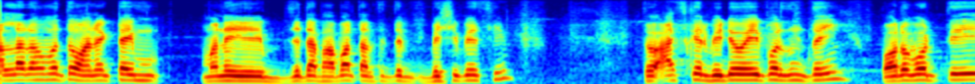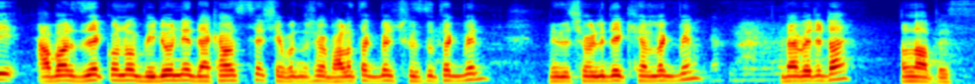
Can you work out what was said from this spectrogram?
আল্লাহ রহমতে অনেকটাই মানে যেটা ভাবার তার থেকে বেশি পেয়েছি। তো আজকের ভিডিও এই পর্যন্তই। পরবর্তী আবার যে কোনো ভিডিও নিয়ে দেখা হচ্ছে, সে পর্যন্ত সবাই ভালো থাকবেন, সুস্থ থাকবেন, নিজের শরীর দিয়ে খেয়াল রাখবেন। ব্যাপারটা আল্লাহ হাফেজ।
